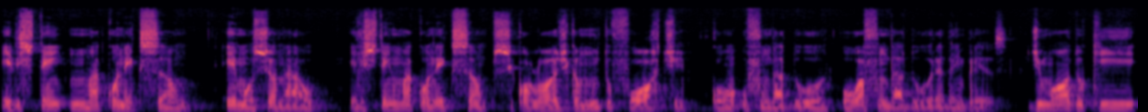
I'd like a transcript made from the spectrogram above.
eles têm uma conexão emocional, eles têm uma conexão psicológica muito forte com o fundador ou a fundadora da empresa. De modo que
